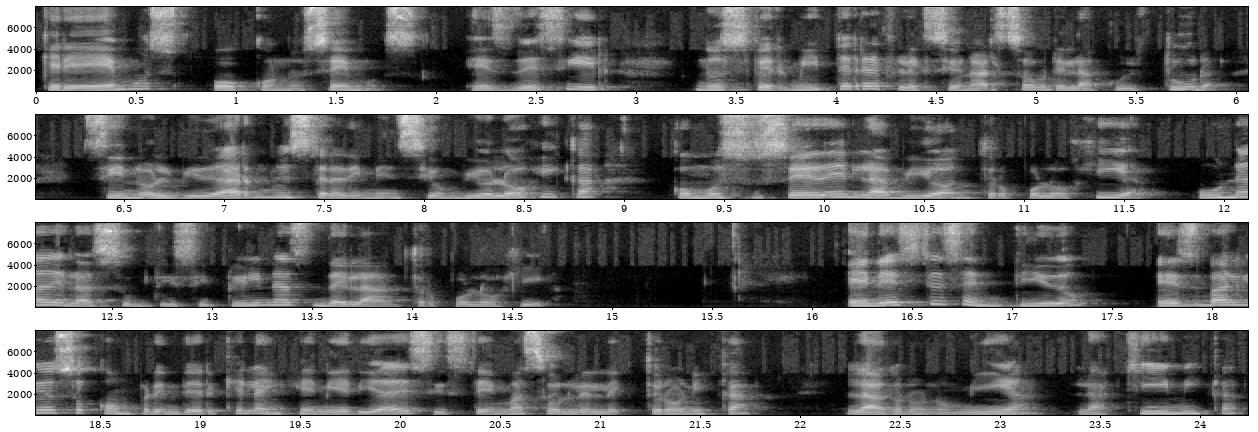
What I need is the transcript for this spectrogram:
creemos o conocemos, es decir, nos permite reflexionar sobre la cultura, sin olvidar nuestra dimensión biológica, como sucede en la bioantropología, una de las subdisciplinas de la antropología. En este sentido, es valioso comprender que la ingeniería de sistemas o la electrónica, la agronomía, la química,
